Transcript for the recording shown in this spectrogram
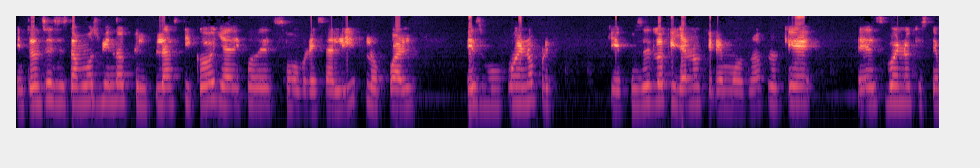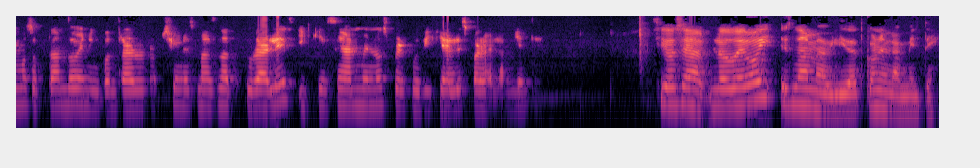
Entonces estamos viendo que el plástico ya dejó de sobresalir, lo cual es bueno porque pues es lo que ya no queremos, ¿no? Creo que es bueno que estemos optando en encontrar opciones más naturales y que sean menos perjudiciales para el ambiente. Sí, o sea, lo de hoy es la amabilidad con el ambiente.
